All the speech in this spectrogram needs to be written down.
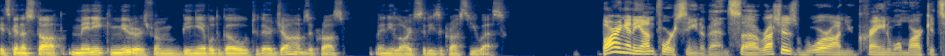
it's going to stop many commuters from being able to go to their jobs across many large cities across the US Barring any unforeseen events, uh, Russia's war on Ukraine will mark its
